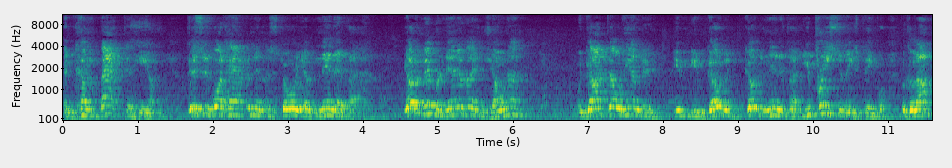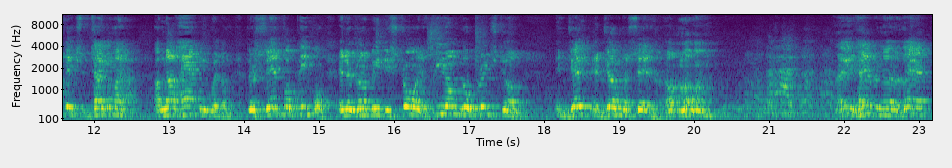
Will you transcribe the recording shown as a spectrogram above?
and come back to him. This is what happened in the story of Nineveh. Y'all remember Nineveh and Jonah? When God told him to you, you go to go to Nineveh, you preach to these people because I'm fixing to take them out. I'm not happy with them. They're sinful people and they're going to be destroyed if you don't go preach to them. And, Jake, and Jonah said, uh-uh. I ain't having none of that.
